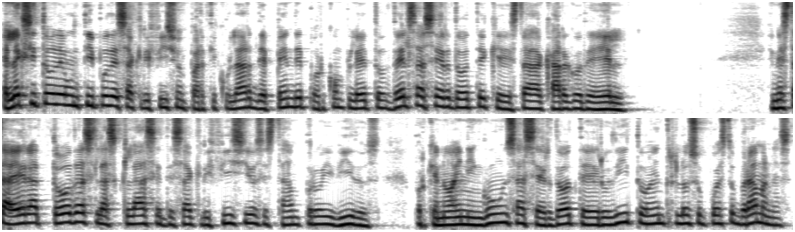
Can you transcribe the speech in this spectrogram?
El éxito de un tipo de sacrificio en particular depende por completo del sacerdote que está a cargo de él. En esta era todas las clases de sacrificios están prohibidos, porque no hay ningún sacerdote erudito entre los supuestos brahmanas,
